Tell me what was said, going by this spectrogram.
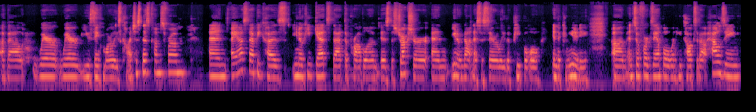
about where where you think marley's consciousness comes from and I ask that because, you know, he gets that the problem is the structure and, you know, not necessarily the people in the community. Um, and so, for example, when he talks about housing,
